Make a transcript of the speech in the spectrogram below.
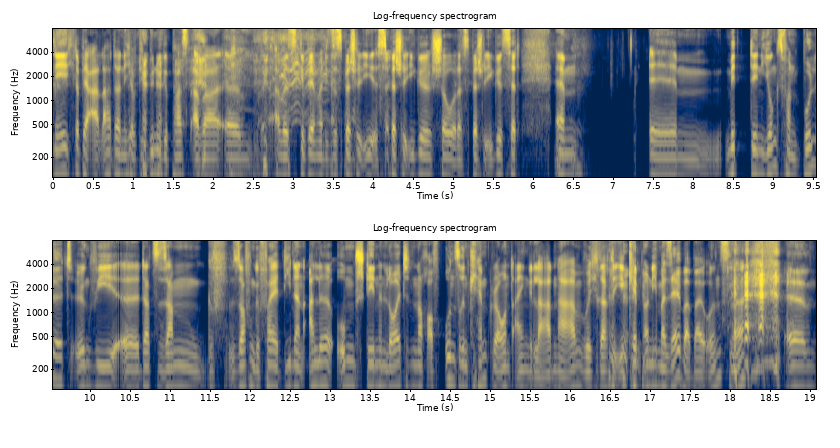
nee, ich glaube, der Adler hat da nicht auf die Bühne gepasst, aber, ähm, aber es gibt ja immer diese Special, E- Special Eagle Show oder Special Eagle Set. Ähm, ähm, mit den Jungs von Bullet irgendwie äh, da zusammen gesoffen gefeiert, die dann alle umstehenden Leute noch auf unseren Campground eingeladen haben, wo ich dachte, ihr campt noch nicht mal selber bei uns. Ne? ähm,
